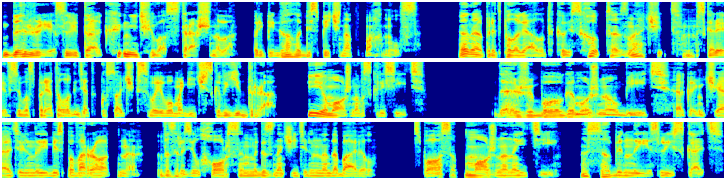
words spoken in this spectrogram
«Даже если так, ничего страшного», — припегал, беспечно отмахнулся. Она предполагала такой исход, а значит, скорее всего, спрятала где-то кусочек своего магического ядра. Ее можно воскресить. «Даже Бога можно убить, окончательно и бесповоротно», — возразил Хорс и многозначительно добавил. «Способ можно найти, особенно если искать».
